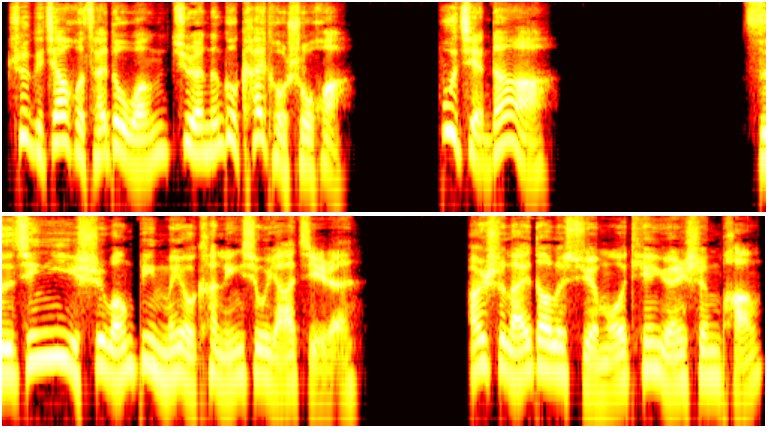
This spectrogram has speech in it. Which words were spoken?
这个家伙才斗王，居然能够开口说话，不简单啊！紫金翼狮王并没有看林修雅几人，而是来到了血魔天元身旁，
